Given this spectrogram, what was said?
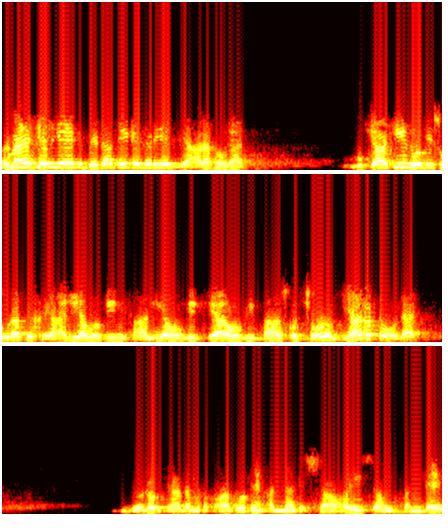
اور میں کے لیے ایک بیداتی کے ذریعے زیارت ہو جائے۔ وہ کیا چیز ہوگی؟ صورت خیالیہ ہوگی مثالیہ ہوگی، کیا ہوگی؟ بحث کو چھوڑو، زیارت تو ہو جائے۔ جو لوگ زیادہ محفاظ ہوتے ہیں، اللہ کے شاہی شاہی بندے،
